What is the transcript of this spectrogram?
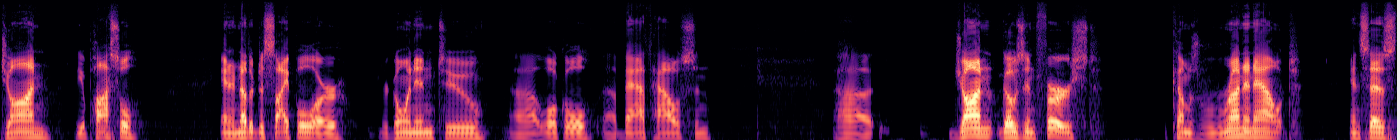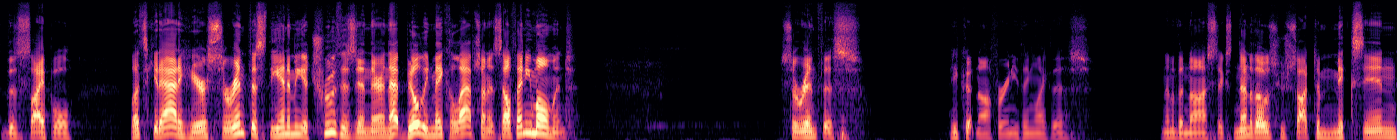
John the apostle and another disciple are they're going into a local uh, bathhouse and uh, John goes in first, comes running out, and says to the disciple, Let's get out of here. Cerinthus, the enemy of truth, is in there, and that building may collapse on itself any moment. Cerinthus, he couldn't offer anything like this. None of the Gnostics, none of those who sought to mix in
